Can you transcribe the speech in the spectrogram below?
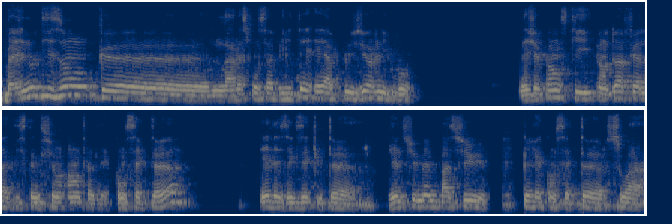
Ben, Nous disons que la responsabilité est à plusieurs niveaux. Mais je pense qu'on doit faire la distinction entre les concepteurs et les exécuteurs. Je ne suis même pas sûr que les concepteurs soient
